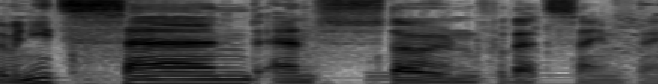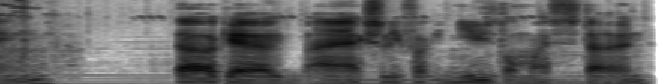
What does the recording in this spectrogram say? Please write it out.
So we need sand and stone for that same thing. Uh, okay, I actually fucking used all my stone.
